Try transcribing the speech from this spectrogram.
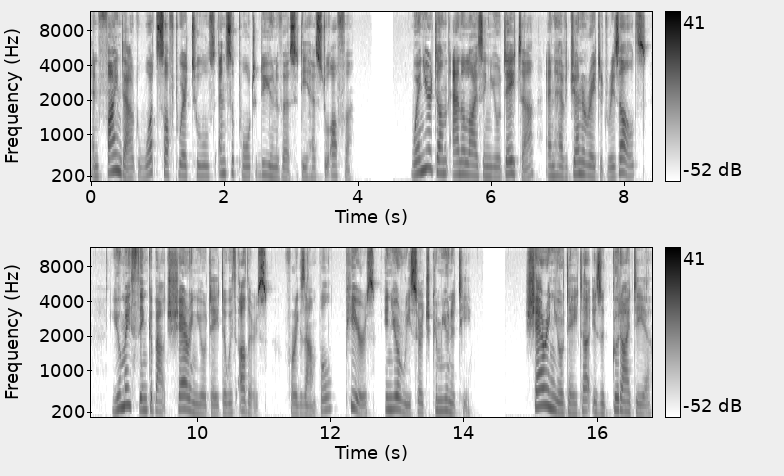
and find out what software tools and support the university has to offer. When you're done analyzing your data and have generated results, you may think about sharing your data with others, for example, peers in your research community. Sharing your data is a good idea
